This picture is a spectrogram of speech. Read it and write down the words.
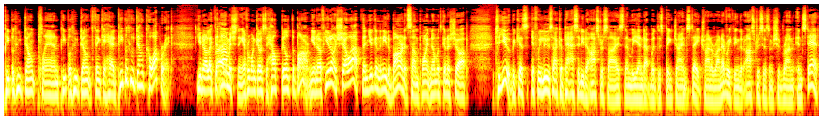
people who don't plan, people who don't think ahead, people who don't cooperate. You know, like the right. Amish thing, everyone goes to help build the barn. You know, if you don't show up, then you're going to need a barn at some point. No one's going to show up to you because if we lose our capacity to ostracize, then we end up with this big giant state trying to run everything that ostracism should run instead.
